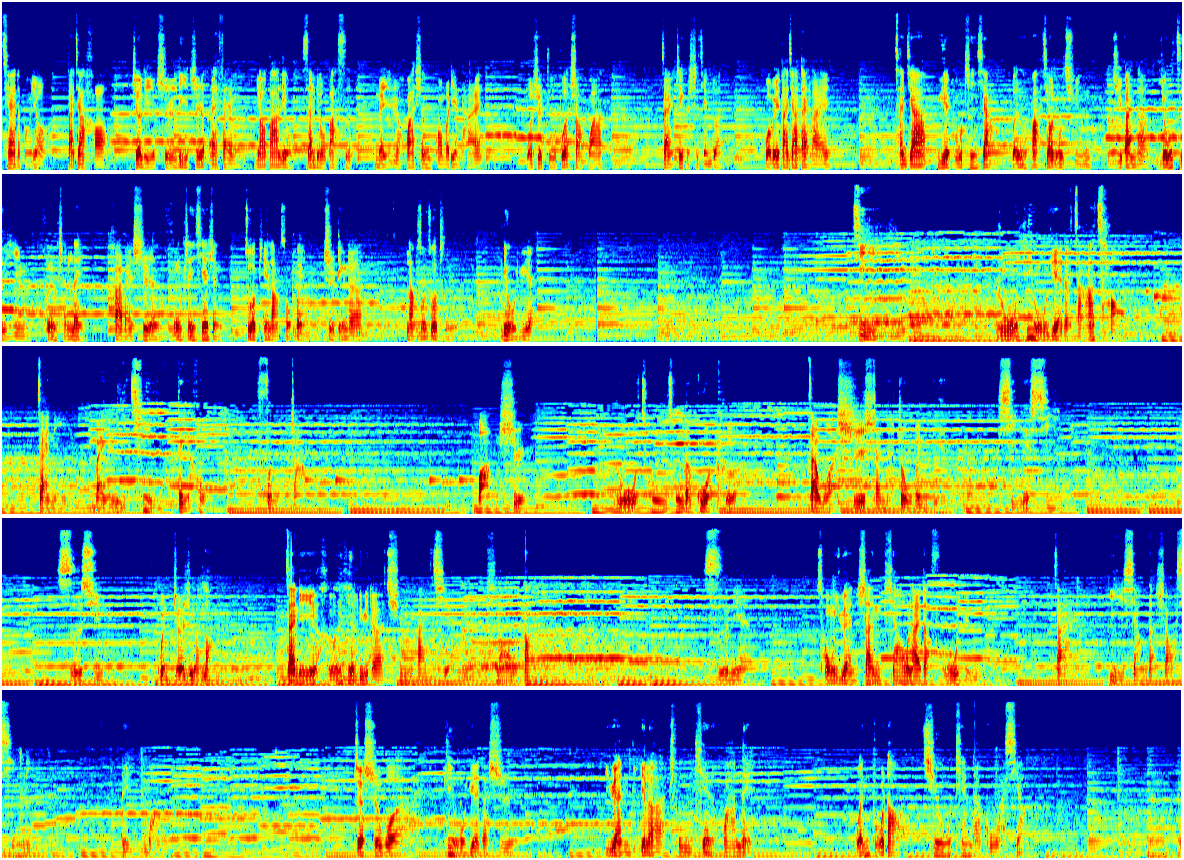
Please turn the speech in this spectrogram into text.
亲爱的朋友，大家好，这里是荔枝 FM 幺八六三六八四每日华声广播电台，我是主播少华。在这个时间段，我为大家带来参加阅读天下文化交流群举办的游子吟红尘泪海外诗人红尘先生作品朗诵会指定的朗诵作品《六月》。记忆如六月的杂草，在你美丽倩影背后疯长；往事如匆匆的过客，在我失神的皱纹边歇息。思绪滚着热浪。在你荷叶绿的裙摆前飘荡，思念从远山飘来的浮云，在异乡的小溪里对望。这是我六月的诗，远离了春天花蕾，闻不到秋天的果香。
